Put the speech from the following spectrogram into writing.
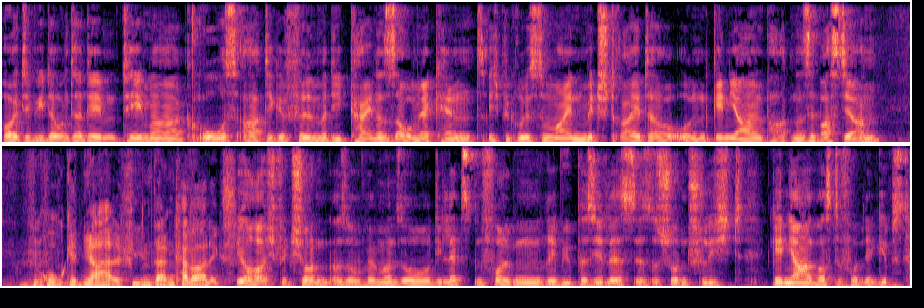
Heute wieder unter dem Thema großartige Filme, die keine Sau mehr kennt. Ich begrüße meinen Mitstreiter und genialen Partner Sebastian. Oh, genial. Vielen Dank. Hallo Alex. Ja, ich finde schon. Also, wenn man so die letzten Folgen Revue passiert lässt, ist es schon schlicht genial, was du von dir gibst.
